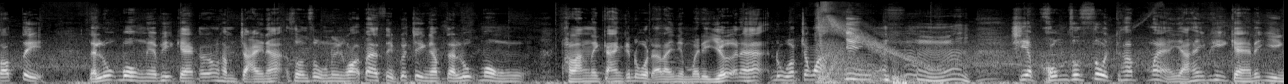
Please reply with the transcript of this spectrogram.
ตอตติแต่ลูกบงเนี่ยพี่แกก็ต้องทำใจนะฮะส่วนสูง 180 ก็จริงครับ แต่ลูกมงพลังในการกระโดดอะไรเนี่ยไม่ได้เยอะนะฮะ ดูครับจังหวะยิงเฉียบคมสุดๆครับแม่อย่าให้พี่แกได้ยิง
